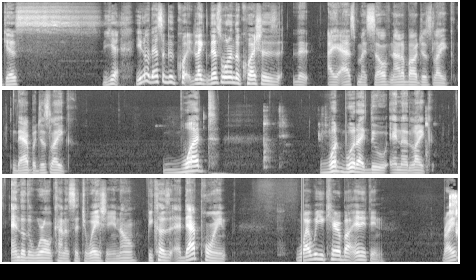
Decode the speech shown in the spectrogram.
guess, yeah. You know, that's a good question. Like, that's one of the questions that I ask myself, not about just like that, but just like, what, what would I do in a like end of the world kind of situation, you know? Because at that point, why would you care about anything? Right?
